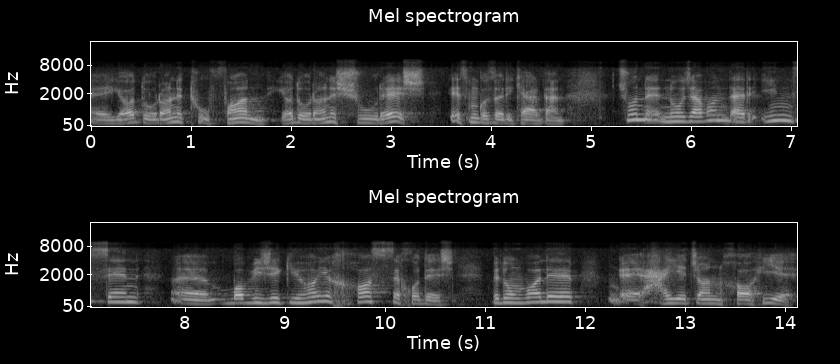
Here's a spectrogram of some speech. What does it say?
یا دوران طوفان یا دوران شورش اسم گذاری کردن. چون نوجوان در این سن با ویژگی های خاص خودش به دنبال هیجان خواهیه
